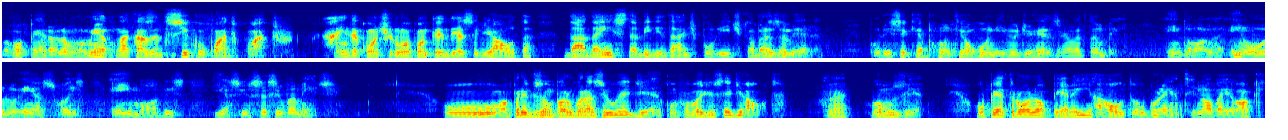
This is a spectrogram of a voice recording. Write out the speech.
opera no momento na casa de 544. ainda continua com tendência de alta, dada a instabilidade política brasileira. Por isso é que é bom ter algum nível de reserva também, em dólar, em ouro, em ações, em imóveis e assim sucessivamente. O, a previsão para o Brasil é de, conforme eu disse, é de alta. Né? Vamos ver. O petróleo opera em alta, o Brent, em Nova York,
